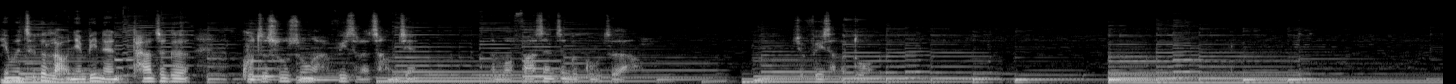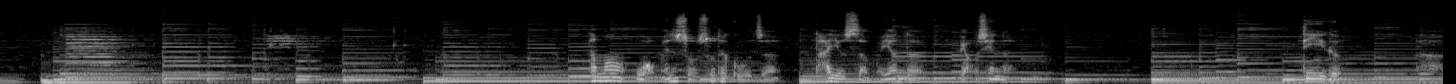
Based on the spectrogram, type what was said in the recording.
因为这个老年病人他这个骨质疏松啊非常的常见，那么发生这个骨折啊就非常的多。那么我们所说的骨折，它有什么样的表现呢？第一个，啊，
